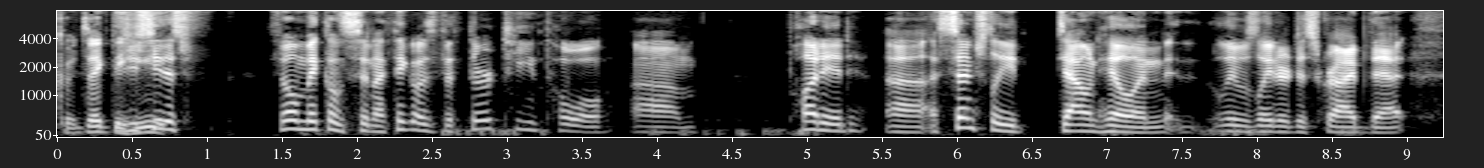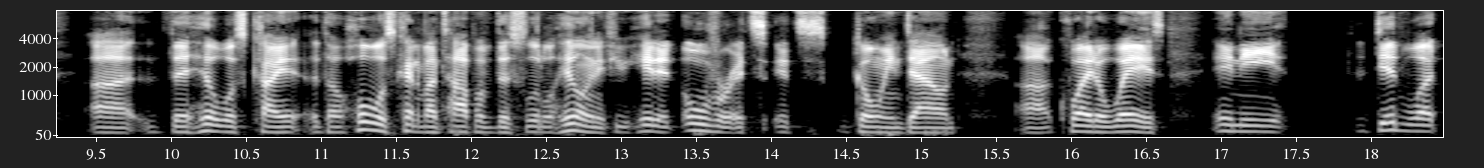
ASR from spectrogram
could take the did heat. you see this? Phil Mickelson, I think it was the 13th hole, um, putted uh, essentially downhill, and it was later described that uh, the hill was kind, the hole was kind of on top of this little hill, and if you hit it over, it's it's going down uh, quite a ways. And he did what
